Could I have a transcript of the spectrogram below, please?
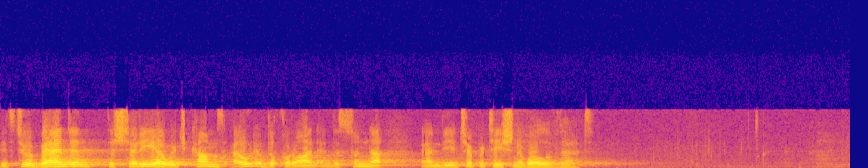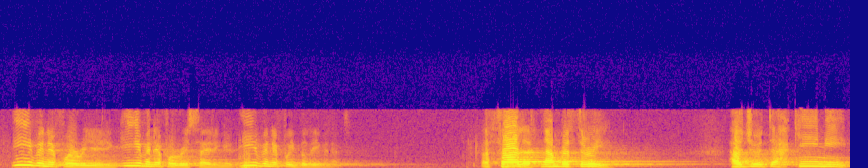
It's to abandon the Sharia which comes out of the Quran and the Sunnah and the interpretation of all of that. Even if we're reading, even if we're reciting it, even if we believe in it. الثالث, number three, هجر تحكيم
